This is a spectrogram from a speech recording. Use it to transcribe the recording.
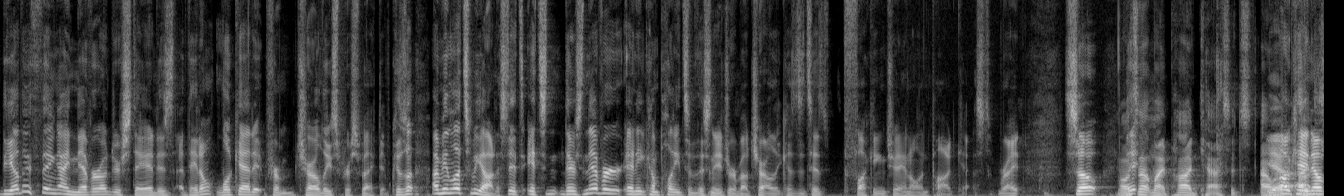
the other thing I never understand is they don't look at it from Charlie's perspective. Because I mean, let's be honest, it's it's there's never any complaints of this nature about Charlie because it's his fucking channel and podcast, right? So well, it's they- not my podcast. It's our Yeah, okay, I no.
